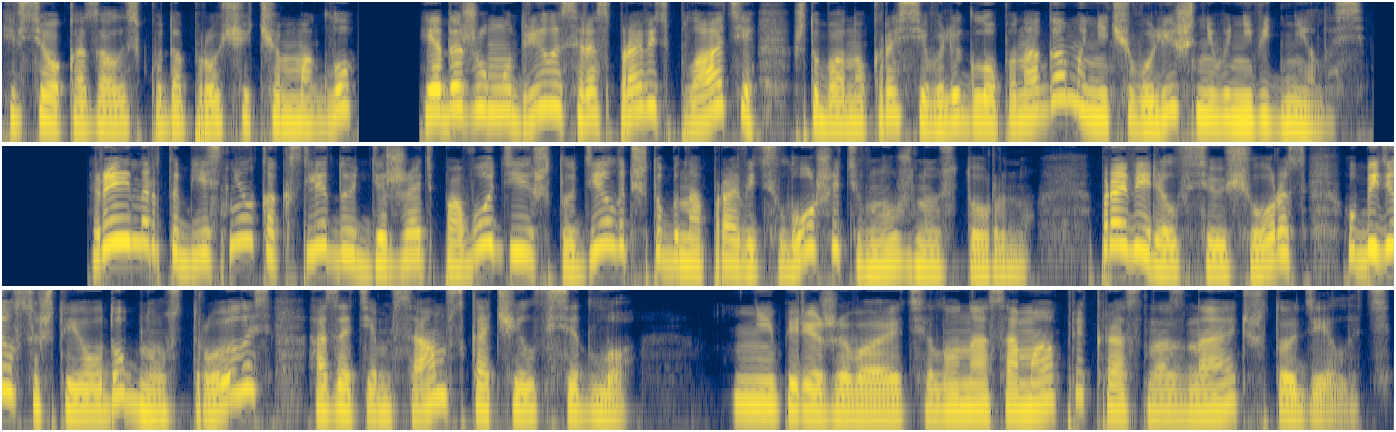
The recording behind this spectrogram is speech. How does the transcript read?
и все оказалось куда проще, чем могло. Я даже умудрилась расправить платье, чтобы оно красиво легло по ногам и ничего лишнего не виднелось. Рейнард объяснил, как следует держать поводья и что делать, чтобы направить лошадь в нужную сторону. Проверил все еще раз, убедился, что я удобно устроилась, а затем сам вскочил в седло. «Не переживайте, Луна сама прекрасно знает, что делать».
